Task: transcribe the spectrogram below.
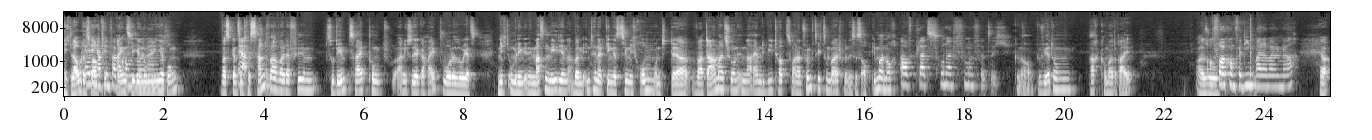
ich glaube, das war auch die einzige Nominierung. Eigentlich. Was ganz ja, interessant stimmt. war, weil der Film zu dem Zeitpunkt eigentlich sehr gehypt wurde, so jetzt nicht unbedingt in den Massenmedien, aber im Internet ging das ziemlich rum und der war damals schon in der IMDb Top 250 zum Beispiel und ist es auch immer noch. Auf Platz 145. Genau, Bewertung 8,3. Also, auch vollkommen verdient, meiner Meinung nach. Ja, und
